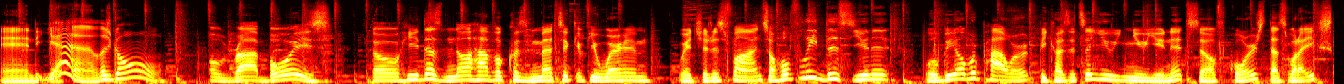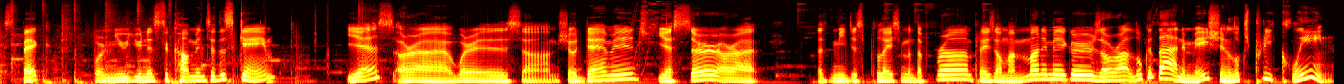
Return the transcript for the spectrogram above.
And yeah let's go. All right boys so he does not have a cosmetic if you wear him, which it is fine. So hopefully this unit will be overpowered because it's a new unit. So of course, that's what I expect for new units to come into this game. Yes, alright. Where is um show damage? Yes, sir. Alright. Let me just place him at the front, place all my money makers. Alright, look at that animation. It looks pretty clean.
